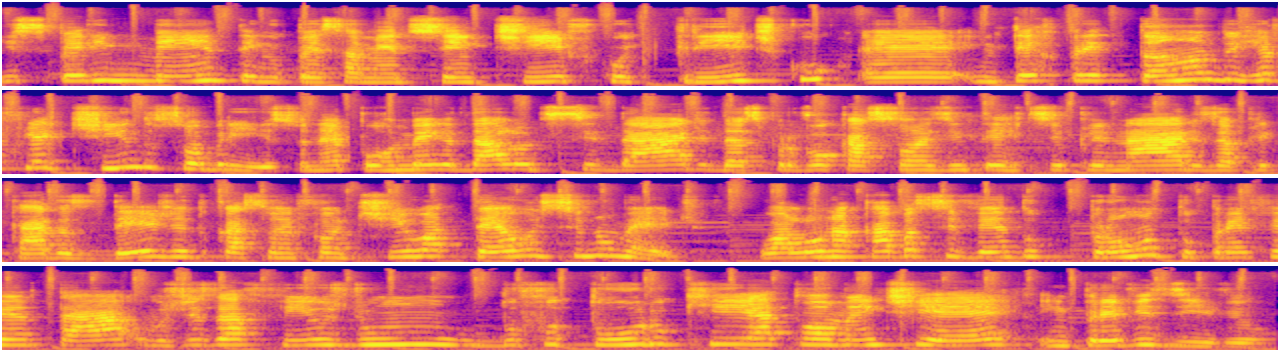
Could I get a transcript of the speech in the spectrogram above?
experimentem o pensamento científico e crítico, é, interpretando e refletindo sobre isso, né? Por meio da ludicidade, das provocações interdisciplinares aplicadas desde a educação infantil até o ensino médio. O aluno acaba se vendo pronto para enfrentar os desafios de um, do futuro que atualmente é imprevisível.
